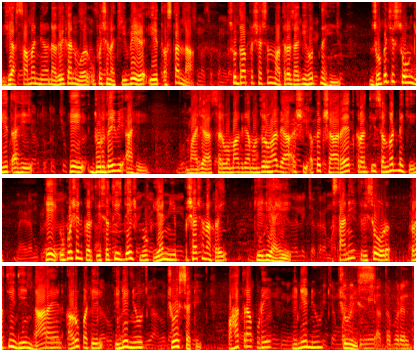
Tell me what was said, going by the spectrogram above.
या सामान्य नागरिकांवर उपोषणाची वेळ येत असताना सुद्धा प्रशासन मात्र जागी होत नाही. झोपेचे सोंग घेत आहे. हे दुर्दैवी आहे. माझ्या सर्व मागण्या मंजूर व्हाव्या अशी अपेक्षा रयत क्रांती संघटनेची हे उपोषणकर्ते सतीश देशमुख यांनी प्रशासनाकडे केली आहे. स्थानिक रिसोड प्रतिनिधी नारायण आरू पाटील इंडियन न्यूज चोवीससाठी. पाहत राहा पुढे इंडियन न्यूज चोवीस. तुम्ही आतापर्यंत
